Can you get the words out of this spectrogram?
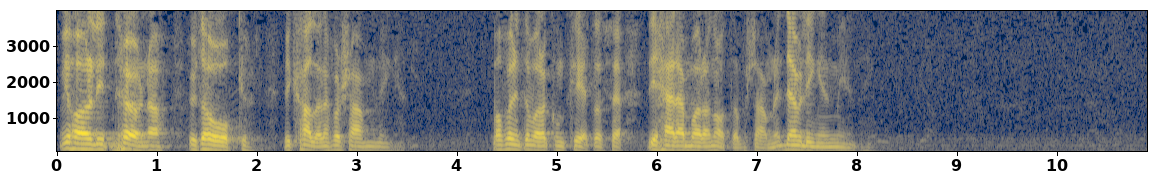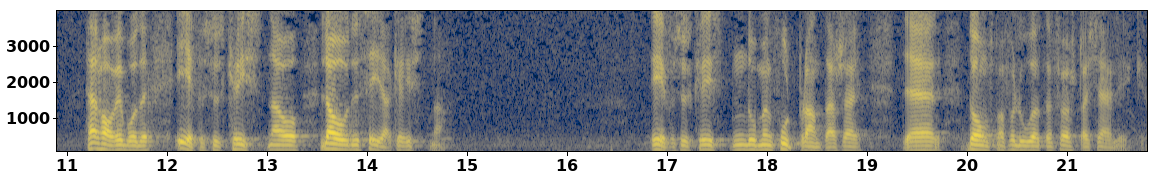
Vi har en liten hörna utav åkern. Vi kallar den församlingen. Varför inte vara konkret och säga det här är Maranataförsamling. Det är väl ingen mening. Här har vi både Efesus kristna och Laodicea kristna. Efesus kristendomen fortplantar sig. Det är de som har förlorat den första kärleken.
